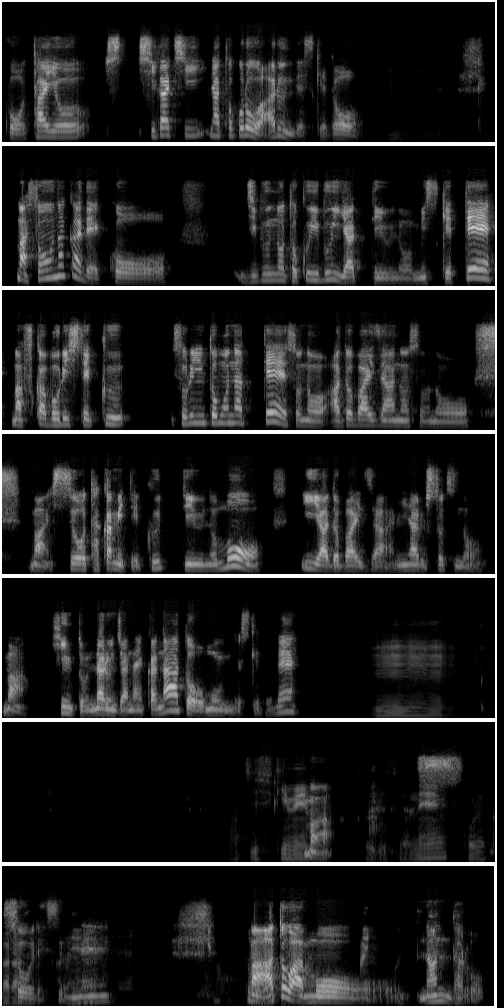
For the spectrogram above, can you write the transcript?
こう、対応ししがちなところはあるんですけど、まあ、その中で、こう、自分の得意分野っていうのを見つけて、まあ、深掘りしていく。それに伴って、そのアドバイザーのその、まあ、質を高めていくっていうのも、いいアドバイザーになる一つの、まあ、ヒントになるんじゃないかなと思うんですけどね。うーん。まあ、知識面まあそうですよね。これから、そうですよね。まあ、あとはもう、はいなんだろ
